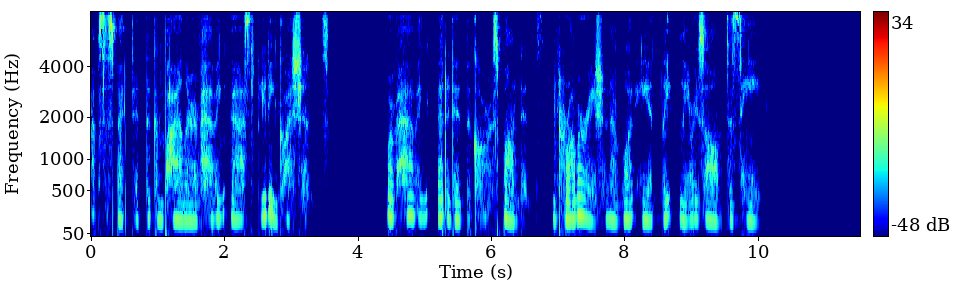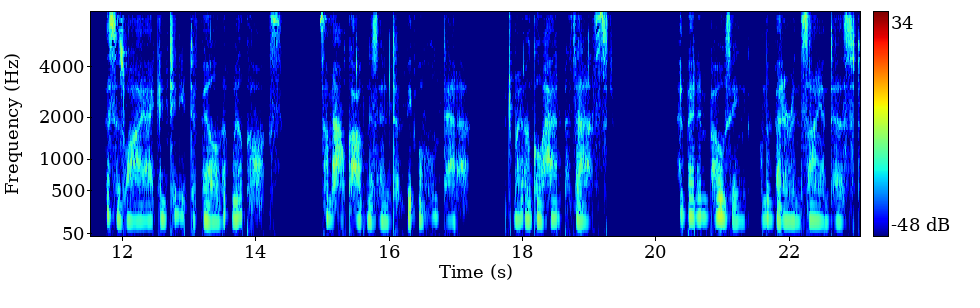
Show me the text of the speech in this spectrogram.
have suspected the compiler of having asked leading questions, or of having edited the correspondence in corroboration of what he had lately resolved to see. This is why I continued to feel that Wilcox, somehow cognizant of the old data which my uncle had possessed, had been imposing on the veteran scientist.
